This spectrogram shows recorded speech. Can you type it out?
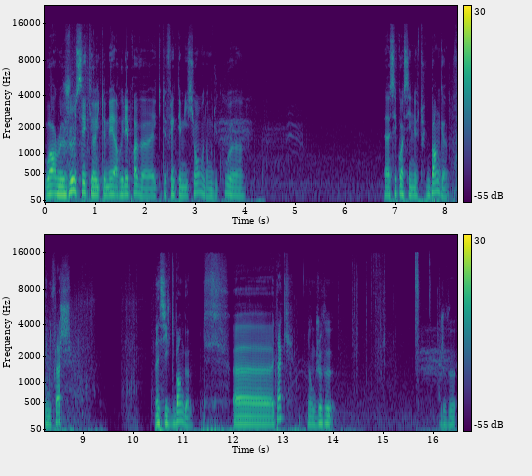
Ou alors le jeu sait qu'il te met à rude épreuve euh, et qu'il te flingue tes munitions, donc du coup... euh, euh, c'est quoi? C'est une truc bang? C'est une flash? Un silk bang? Euh, Tac. Donc je veux... Je veux...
